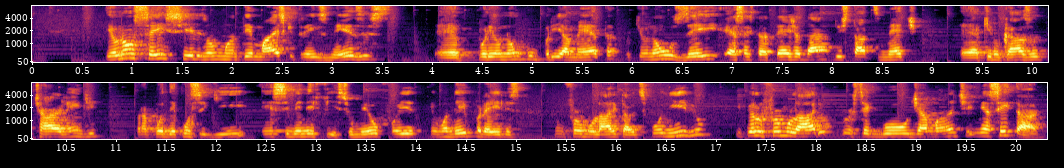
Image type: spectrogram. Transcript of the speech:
Eu não sei se eles vão manter mais que três meses, é, por eu não cumprir a meta, porque eu não usei essa estratégia da, do Status Match, é, aqui no caso, Charland, para poder conseguir esse benefício. O meu foi, eu mandei para eles um formulário que estava disponível, e pelo formulário, por ser Diamante, me aceitaram.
